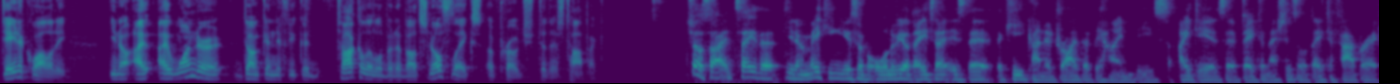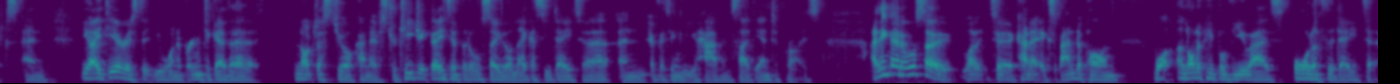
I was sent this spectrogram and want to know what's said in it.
data quality. You know, I, I wonder, Duncan, if you could talk a little bit about Snowflake's approach to this topic. Sure. So I'd say that you know making use of all of your data is the, the key kind of driver behind these ideas of data meshes or data fabrics. And the idea is that you want to bring together not just your kind of strategic data, but also your legacy data and everything that you have inside the enterprise. I think I'd also like to kind of expand upon what a lot of people view as all of the data.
